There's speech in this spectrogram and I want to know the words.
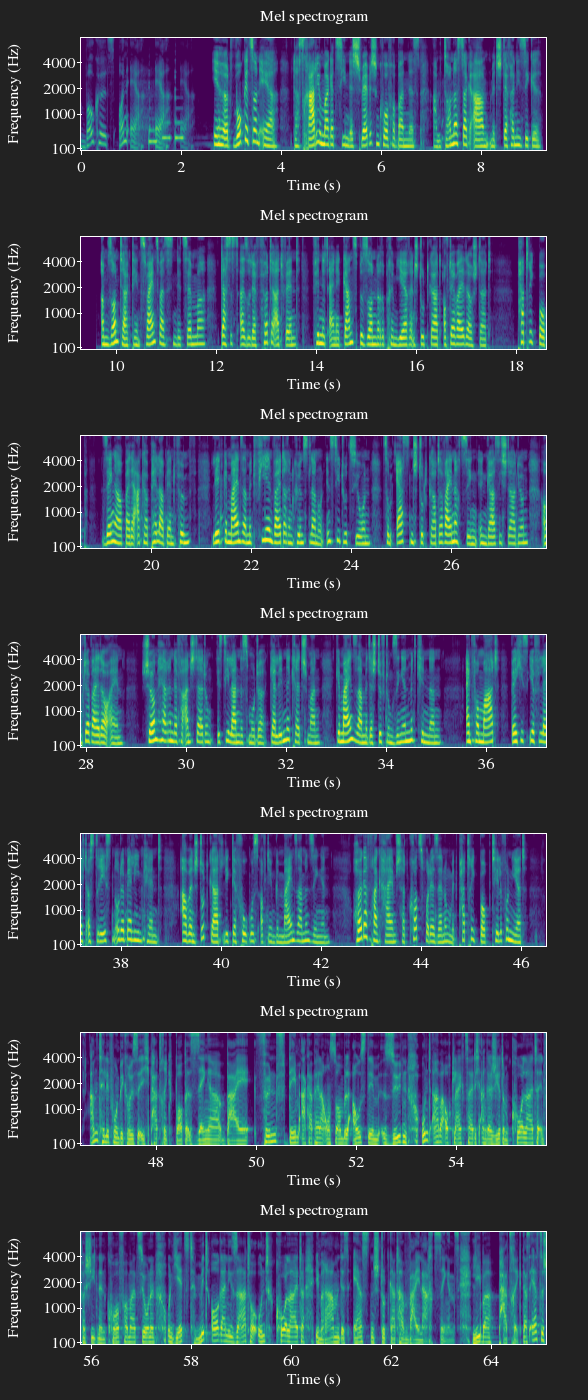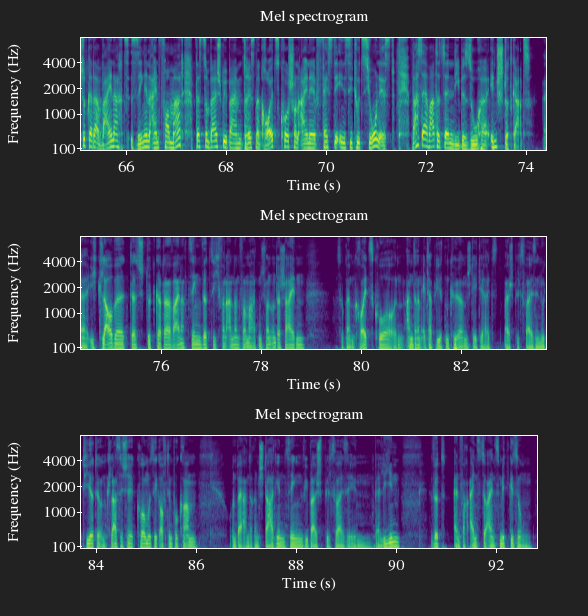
Vocals on Air. Air. Air. Ihr hört Vocals on Air, das Radiomagazin des Schwäbischen Chorverbandes, am Donnerstagabend mit Stefanie Sickel. Am Sonntag, den 22. Dezember, das ist also der vierte Advent, findet eine ganz besondere Premiere in Stuttgart auf der Waldau statt. Patrick Bob, Sänger bei der A Cappella Band 5, lädt gemeinsam mit vielen weiteren Künstlern und Institutionen zum ersten Stuttgarter Weihnachtssingen im Gazi-Stadion auf der Waldau ein – Schirmherrin der Veranstaltung ist die Landesmutter Gerlinde Kretschmann, gemeinsam mit der Stiftung Singen mit Kindern. Ein Format, welches ihr vielleicht aus Dresden oder Berlin kennt, aber in Stuttgart liegt der Fokus auf dem gemeinsamen Singen. Holger Frank Heimsch hat kurz vor der Sendung mit Patrick Bob telefoniert. Am Telefon begrüße ich Patrick Bob, Sänger bei 5, dem A Cappella Ensemble aus dem Süden und aber auch gleichzeitig engagiertem Chorleiter in verschiedenen Chorformationen und jetzt Mitorganisator und Chorleiter im Rahmen des ersten Stuttgarter Weihnachtssingens. Lieber Patrick, das erste Stuttgarter Weihnachtssingen, ein Format, das zum Beispiel beim Dresdner Kreuzchor schon eine feste Institution ist. Was erwartet denn die Besucher in Stuttgart? Äh, ich glaube, das Stuttgarter Weihnachtssingen wird sich von anderen Formaten schon unterscheiden. Also beim Kreuzchor und anderen etablierten Chören steht ja jetzt beispielsweise notierte und klassische Chormusik auf dem Programm. Und bei anderen Stadien singen, wie beispielsweise in Berlin, wird einfach eins zu eins mitgesungen.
